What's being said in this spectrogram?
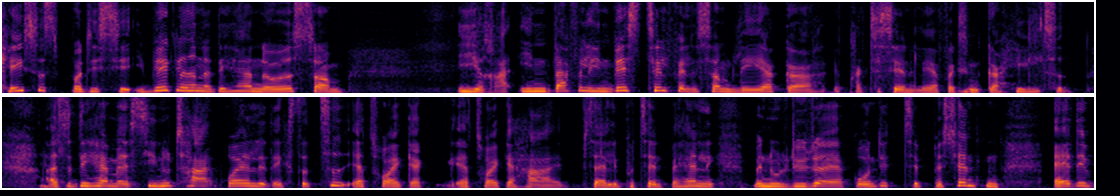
cases, hvor de siger, i virkeligheden er det her noget, som i, i, en, i hvert fald i en vis tilfælde, som læger gør, praktiserende læger for eksempel, gør hele tiden. Ja. Altså det her med at sige, nu tager, bruger jeg lidt ekstra tid, jeg tror, ikke, jeg, jeg tror ikke, jeg har et særligt potent behandling, men nu lytter jeg grundigt til patienten. Er det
